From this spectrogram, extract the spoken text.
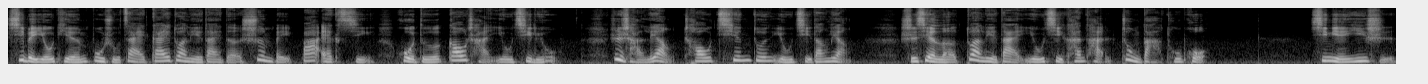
西北油田部署在该断裂带的顺北八 X 井获得高产油气流。日产量超千吨油气当量，实现了断裂带油气勘探重大突破。新年伊始，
